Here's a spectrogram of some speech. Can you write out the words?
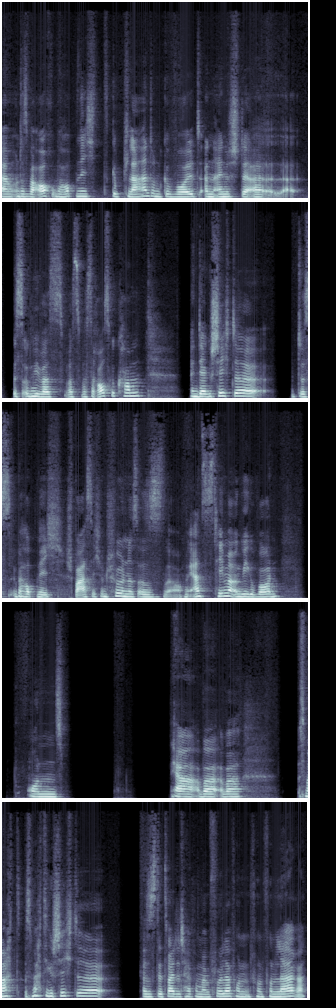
ähm, und das war auch überhaupt nicht geplant und gewollt an eine Stelle, äh, ist irgendwie was, was, was rausgekommen in der Geschichte, das überhaupt nicht spaßig und schön ist. Also es ist auch ein ernstes Thema irgendwie geworden. Und ja, aber, aber es macht, es macht die Geschichte, also es ist der zweite Teil von meinem Thriller von, von, von Lara,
